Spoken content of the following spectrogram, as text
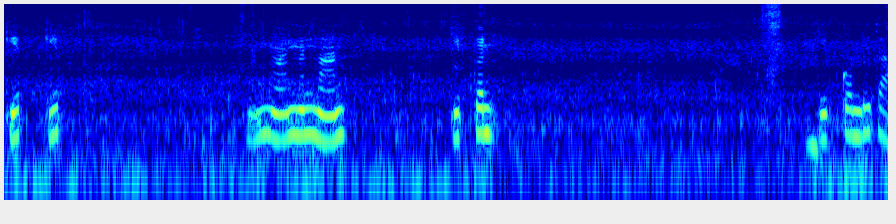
เก็บเก็บมันหมานมันหมานเก็บกันเก็บก่อนด้วยจ้ะ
